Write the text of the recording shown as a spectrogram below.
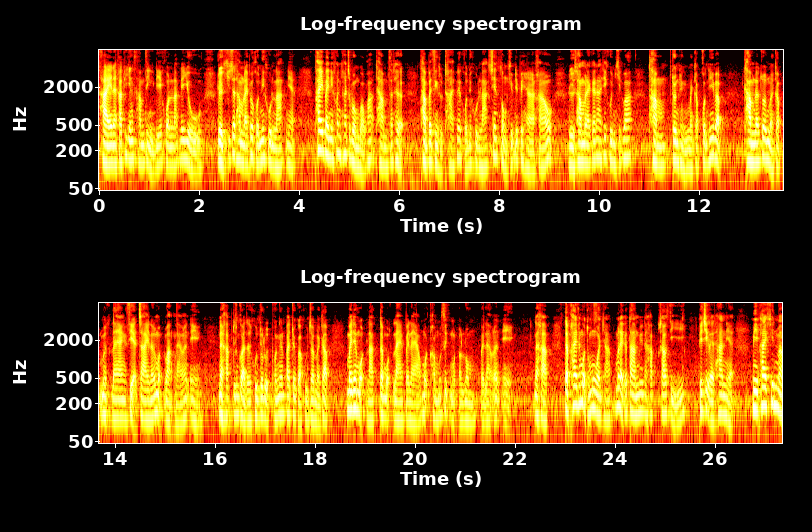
ใครนะครับที่ยังทำสิ่งดีให้คนรักได้อยู่ หรือคิดจะทำอะไรเพื่อคนที่คุณรักเนี่ยไพ่ใบนี้ค่อนข้างจะบ่งบอกว่าทำซะเถอะทำเป็นสิ่งสุดท้ายเพื่อคนที่คุณรัก เช่นส่งคลิปนี้ไปหาเขา หรือทำอะไรก็ได้ที่คุณคิดว่าทำจนถึงเหมือนกับคนที่แบบทำแล้วจนเหมือนกับหมดแรงเสียใจแล้วหมดหวังแล้วนั่นเองนะครับจนกว่าจะคุณจะหลุดพ้นกันไปจนกว่าคุณจะเหมือนกับ ไม่ได้หมดรักแต่หมดแรงไปแล้ว หมดความรู้สึกหมดอารมณ์ไปแล้วนั่นเองนะครับแต่ไพ่ทั้งหมดทั้งมวลครับเมื่อไหร่ก็ตามนี่นะครับชาวสีพิจิกหลายท่านเนี่ยมีไพ่ขึ้นมา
